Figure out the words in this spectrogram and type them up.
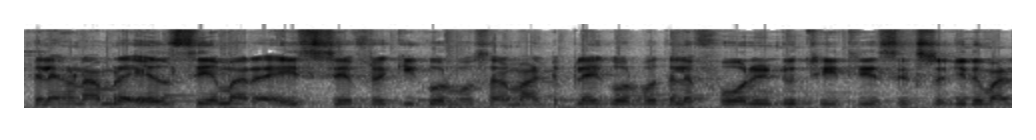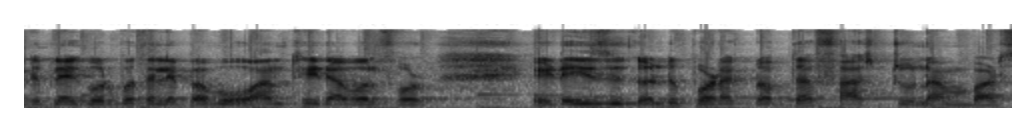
তাহলে এখন আমরা এলসিএম আর এইচসিএফরে কী করব স্যার মাল্টিপ্লাই করব, তাহলে ফোর ইন্টু থ্রি থ্রি সিক্সটা যদি মাল্টিপ্লাই করব, তাহলে পাবো ওয়ান থ্রি ডাবল ফোর এটা is equal to product of the first two numbers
